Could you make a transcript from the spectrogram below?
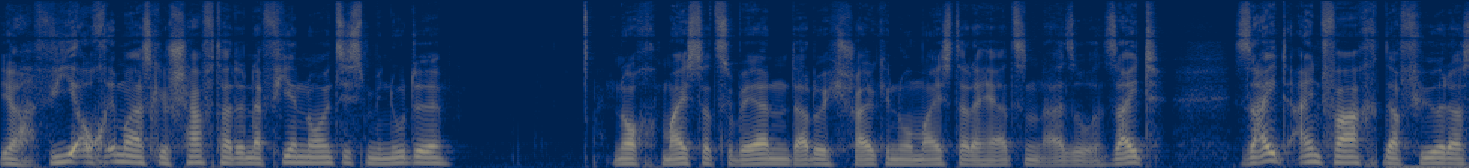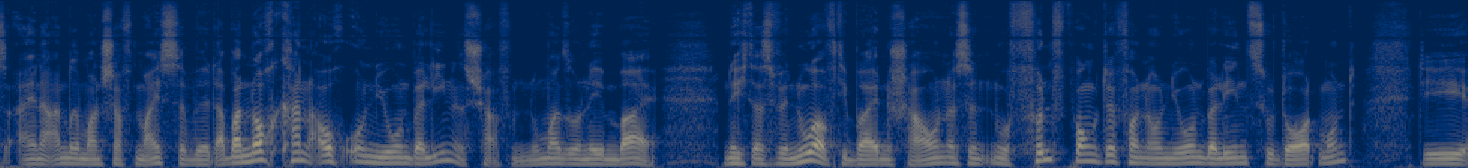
ja, wie auch immer es geschafft hat, in der 94. Minute noch Meister zu werden. Dadurch Schalke nur Meister der Herzen. Also seid Seid einfach dafür, dass eine andere Mannschaft Meister wird. Aber noch kann auch Union Berlin es schaffen. Nur mal so nebenbei. Nicht, dass wir nur auf die beiden schauen. Es sind nur fünf Punkte von Union Berlin zu Dortmund. Die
